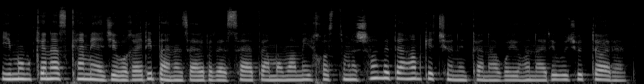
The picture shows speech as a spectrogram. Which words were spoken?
این ممکن است کمی عجیب و غریب به نظر برسد اما من می‌خواستم نشان بدهم که چنین تنوع هنری وجود دارد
